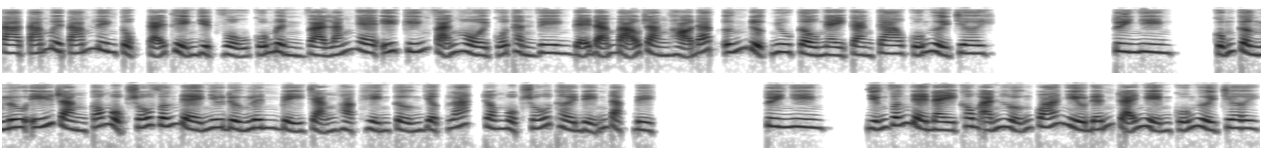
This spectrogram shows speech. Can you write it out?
Ta88 liên tục cải thiện dịch vụ của mình và lắng nghe ý kiến phản hồi của thành viên để đảm bảo rằng họ đáp ứng được nhu cầu ngày càng cao của người chơi. Tuy nhiên, cũng cần lưu ý rằng có một số vấn đề như đường link bị chặn hoặc hiện tượng giật lag trong một số thời điểm đặc biệt. Tuy nhiên, những vấn đề này không ảnh hưởng quá nhiều đến trải nghiệm của người chơi,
